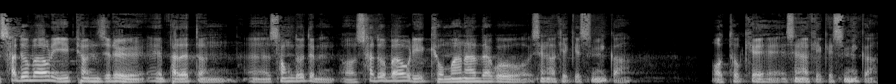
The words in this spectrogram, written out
사도 바울이 이 편지를 받았던 어, 성도들은 어, 사도 바울이 교만하다고 생각했겠습니까? 어떻게 생각했겠습니까?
